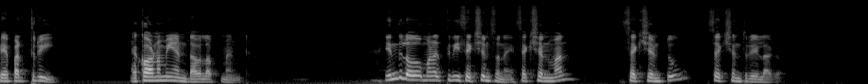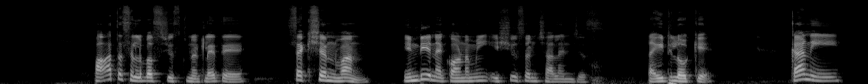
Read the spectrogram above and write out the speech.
Paper three economy and development. ఇందులో మనకు త్రీ సెక్షన్స్ ఉన్నాయి. Section one section two section three లాగా. పాత సిలబస్ చూసుకున్నట్లయితే section one Indian economy issues and challenges. Title okay. కానీ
